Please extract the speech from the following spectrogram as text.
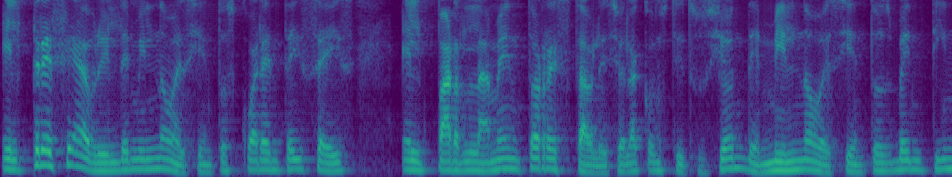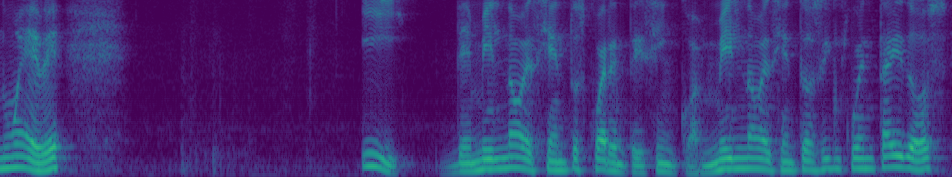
El 13 de abril de 1946, el Parlamento restableció la Constitución de 1929 y de 1945 a 1952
